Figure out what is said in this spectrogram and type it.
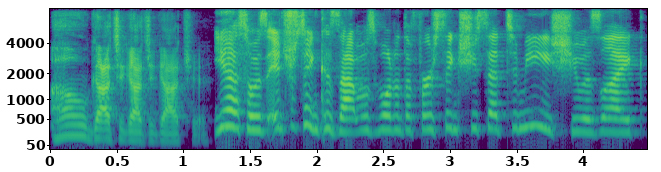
Oh, gotcha, gotcha, gotcha. Yeah, so it was interesting because that was one of the first things she said to me. She was like,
